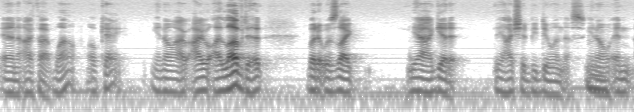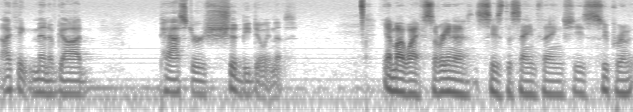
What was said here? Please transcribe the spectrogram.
And I thought, wow, okay. You know, I, I, I loved it, but it was like, yeah, I get it. Yeah, I should be doing this, you mm-hmm. know? And I think men of God pastors should be doing this. Yeah, my wife Serena says the same thing. She's super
